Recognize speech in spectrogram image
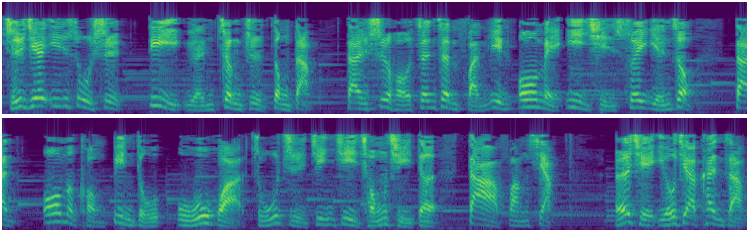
直接因素是地缘政治动荡，但是否真正反映欧美疫情虽严重，但 Omicron 病毒无法阻止经济重启的大方向，而且油价看涨。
